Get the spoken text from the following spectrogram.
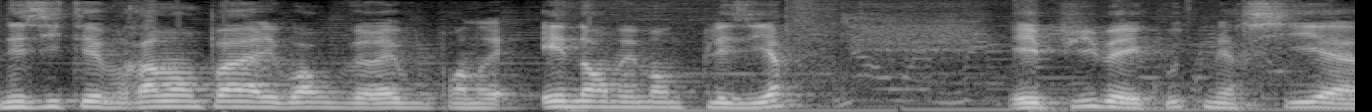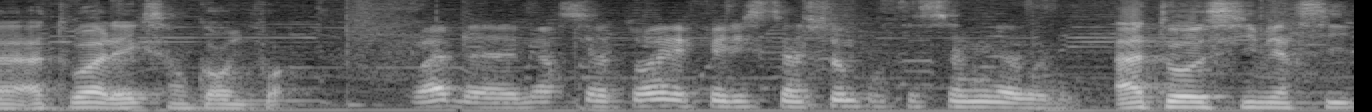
n'hésitez vraiment pas à aller voir, vous verrez, vous prendrez énormément de plaisir. Et puis bah écoute, merci à, à toi Alex encore une fois. Ouais, ben, merci à toi et félicitations pour tes 5000 abonnés. À toi aussi, merci.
